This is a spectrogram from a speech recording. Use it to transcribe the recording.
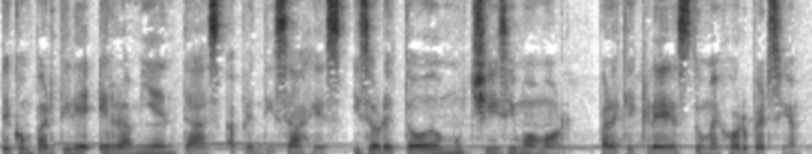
te compartiré herramientas, aprendizajes y sobre todo muchísimo amor para que crees tu mejor versión.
